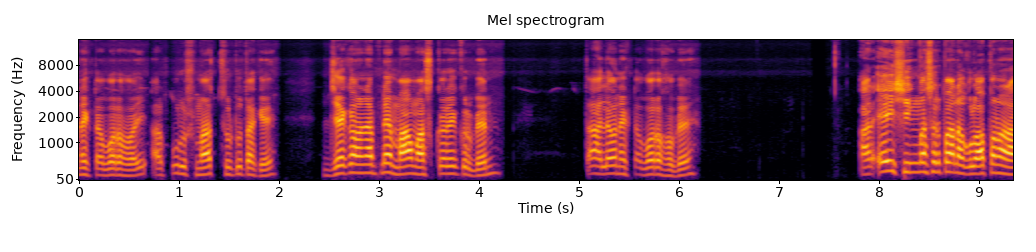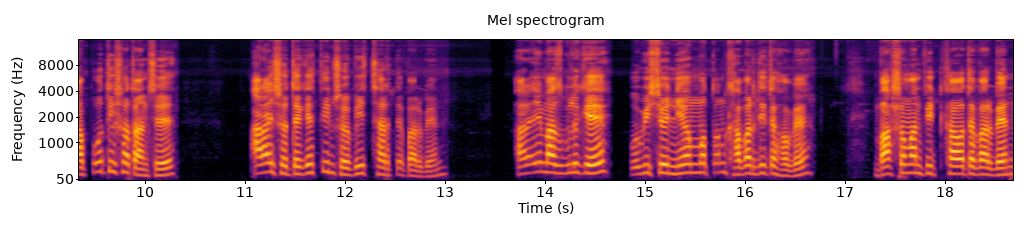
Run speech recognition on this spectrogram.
অনেকটা বড় হয় আর পুরুষ মাছ ছোটো থাকে। যে কারণে আপনি মা মাছ ক্রয় করবেন, তাহলে অনেকটা বড় হবে। আর এই শিং মাছের পানাগুলো আপনারা প্রতি শতাংশে আড়াইশো থেকে তিনশো পিস ছাড়তে পারবেন। আর এই মাছগুলিকে অবশ্যই নিয়ম মতন খাবার দিতে হবে। বাসমান ফিট খাওয়াতে পারবেন।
